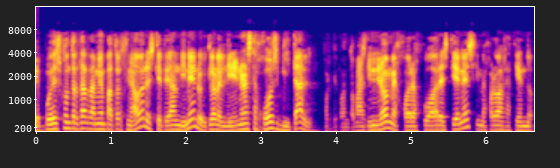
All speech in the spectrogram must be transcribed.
eh, puedes contratar también patrocinadores que te dan dinero. Y claro, el dinero en este juego es vital, porque cuanto más dinero, mejores jugadores tienes y mejor lo vas haciendo.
